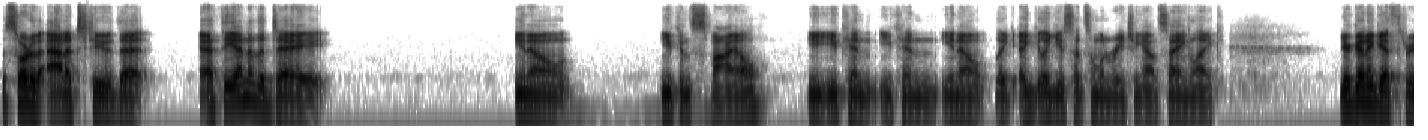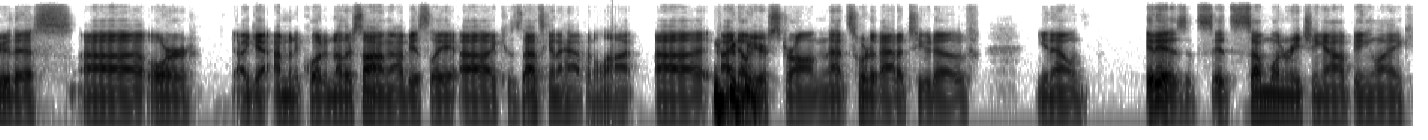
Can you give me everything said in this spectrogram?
the sort of attitude that at the end of the day, you know, you can smile. You, you can you can you know like like you said, someone reaching out saying like, "You're gonna get through this," uh, or again, I'm gonna quote another song, obviously, uh because that's gonna happen a lot. Uh, I know you're strong. That sort of attitude of, you know, it is. It's it's someone reaching out, being like,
